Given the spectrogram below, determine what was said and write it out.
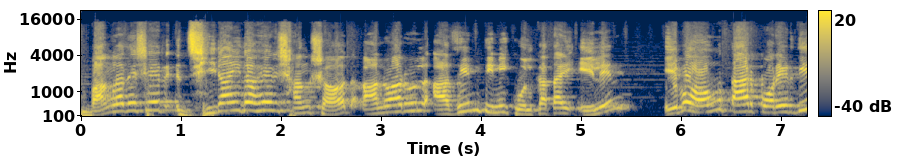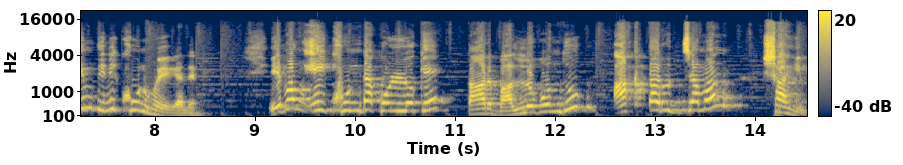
বাংলাদেশের ঝিনাইদহের সাংসদ আনোয়ারুল আজিম, তিনি কলকাতায় এলেন এবং তার পরের দিন তিনি খুন হয়ে গেলেন। এবং এই খুনটা করল কে? তার বাল্যবন্ধু আখতারুজ্জামান শাহিন।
